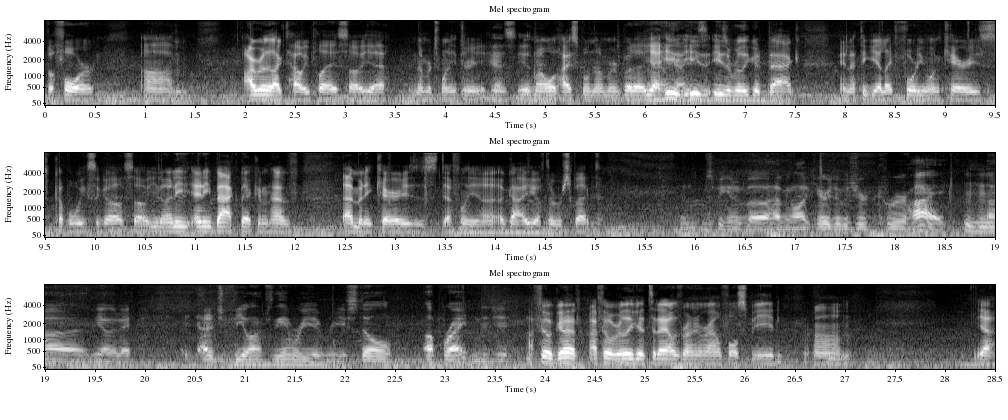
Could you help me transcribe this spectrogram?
before. Um, I really liked how he plays. So yeah, number 23. Yeah. He's, he's my old high school number, but uh, yeah, he, Okay. he's he's a really good back, and I think he had like 41 carries a couple weeks ago. So you know any any back that can have that many carries is definitely a, a guy you have to respect. And speaking of uh, having a lot of carries, it was your career high Mhm. uh, the other day. How did you feel after the game? Were you were you still upright? And did you? I feel good. I feel really good today. I was running around full speed. Um, yeah,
